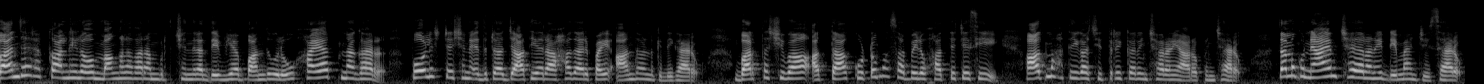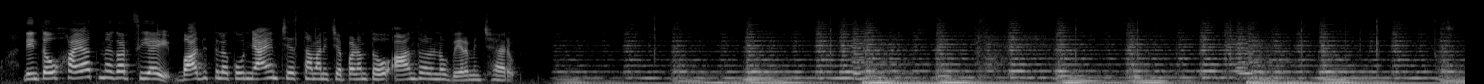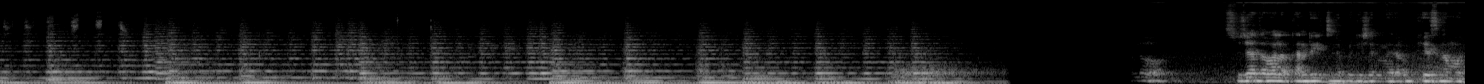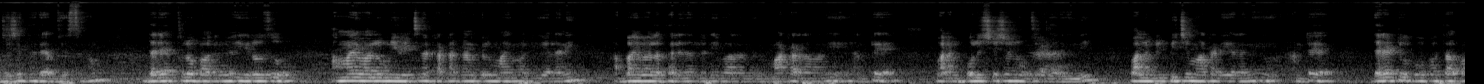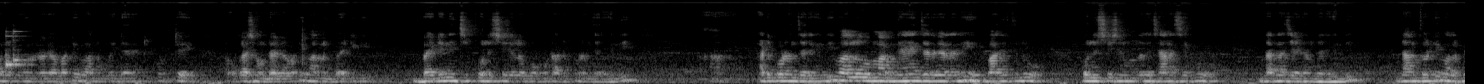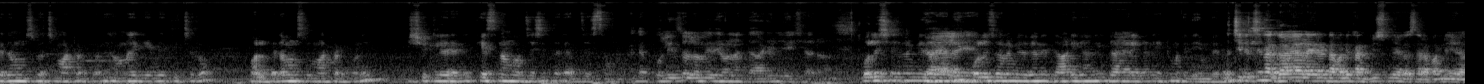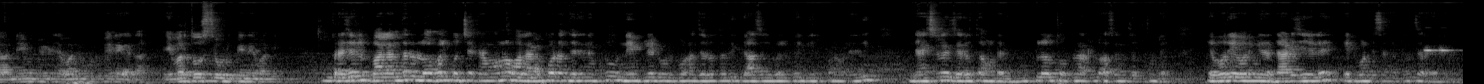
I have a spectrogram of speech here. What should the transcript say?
బంజారా కాలనీలో మంగళవారం మృతి చెందిన దివ్య బంధువులు హయాత్ నగర్ పోలీస్ స్టేషన్ ఎదుట జాతీయ రహదారిపై ఆందోళనకు దిగారు. భర్త శివ అత్త కుటుంబ సభ్యులు హత్య చేసి ఆత్మహత్యగా చిత్రీకరించారని ఆరోపించారు. తమకు న్యాయం చేయాలని డిమాండ్ చేశారు. దీంతో హయాత్ నగర్ సిఐ బాధితులకు న్యాయం చేస్తామని చెప్పడంతో ఆందోళనను విరమించారు. సుజాత వాళ్ళ తండ్రి ఇచ్చిన పిటిషన్ మేరకు కేసు నమోదు చేసి దర్యాప్తు చేస్తున్నాం. దర్యాప్తులో భాగంగా ఈరోజు అమ్మాయి వాళ్ళు మేము ఇచ్చిన కట్న కానుకలు మా అమ్మకి ఇవ్వాలని అబ్బాయి వాళ్ళ తల్లిదండ్రులని వాళ్ళని మాట్లాడదామని అంటే వాళ్ళని పోలీస్ స్టేషన్లో ఉంచడం జరిగింది. వాళ్ళని పిలిపించి మాట్లాడేయాలని అంటే డైరెక్ట్ కోపతాపాలు ఉంటారు కాబట్టి వాళ్ళని పోయి డైరెక్ట్ కొట్టే అవకాశం ఉంటుంది కాబట్టి వాళ్ళని బయటికి బయట నుంచి పోలీస్ స్టేషన్లో పోకుండా అడుక్కోవడం జరిగింది. అడుకోవడం జరిగింది. వాళ్ళు మాకు న్యాయం జరగాలని బాధితులు పోలీస్ స్టేషన్ ముందర చాలాసేపు ధర్నా చేయడం జరిగింది. దాంతో వాళ్ళ పెద్ద మనుషులు వచ్చి మాట్లాడుకొని అమ్మాయికి ఏవైతే ఇచ్చారో వాళ్ళు పెద్ద మనుషులు మాట్లాడుకొని ఇష్యూ క్లియర్ అయింది. కేసు నమోదు చేసి దర్యాప్తు చేస్తాం అంటే పోలీసు వాళ్ళ మీద ఏమైనా దాడులు చేశారా? పోలీస్ స్టేషన్ మీద గాయాలు కానీ పోలీసు వాళ్ళ మీద కానీ దాడి కానీ గాయాలు కానీ ఎటువంటిది ఏం లేదు. చిన్న చిన్న గాయాలు అయినట్టు అవన్నీ కనిపిస్తున్నాయి కదా సార్. అవన్నీ నేమ్ ప్లేట్ అవన్నీ ఊడిపోయినాయి కదా. ఎవరు తోస్తే ఊడిపోయినాయి అవన్నీ? ప్రజలు వాళ్ళందరూ లోపలికి వచ్చే క్రమంలో వాళ్ళు అడ్డుకోవడం జరిగినప్పుడు నేమ్ ప్లేట్ ఊడిపోవడం జరుగుతుంది. గాజులు వెళ్ళిపోయి గీరుకోవడం అనేది న్యాచురల్గా జరుగుతూ ఉంటుంది గుంపులో తోపులాట్లు అసలు జరుగుతుంటాయి. ఎవరు ఎవరి మీద దాడి చేయలే ఎటువంటి సంఘటన జరగలేదు.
